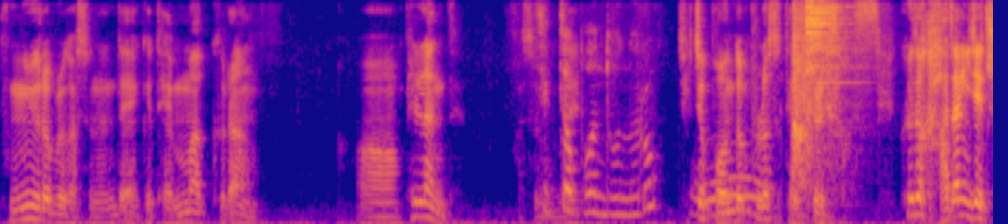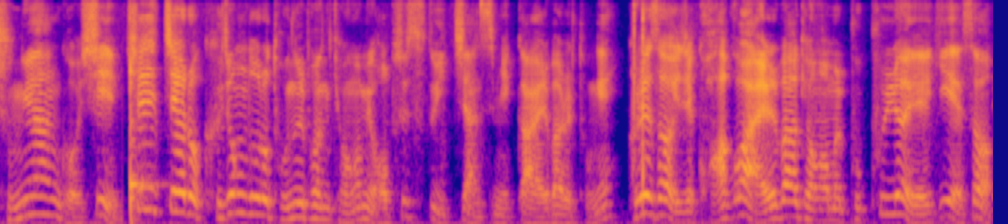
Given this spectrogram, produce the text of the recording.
북유럽을 갔었는데 그 덴마크랑 어, 핀란드 갔었는데 직접 번 돈으로? 직접 오. 번돈 플러스 대출을. 그래서 가장 이제 중요한 것이 실제로 그 정도로 돈을 번 경험이 없을 수도 있지 않습니까? 알바를 통해. 그래서 이제 과거 알바 경험을 부풀려 얘기해서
